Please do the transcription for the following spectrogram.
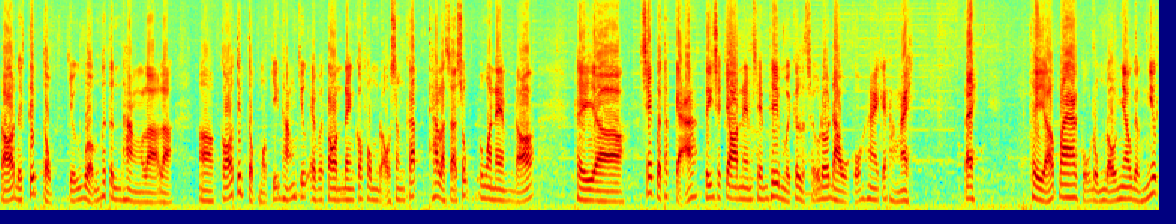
Đó để tiếp tục giữ vững cái tinh thần là là à, có tiếp tục một chiến thắng trước Everton đang có phong độ sân khách khá là xa xúc đúng không anh em? Đó thì uh, xét về tất cả tiến sẽ cho anh em xem thêm về cái lịch sử đối đầu của hai cái thằng này. Đây thì ở ba cuộc đụng độ nhau gần nhất,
